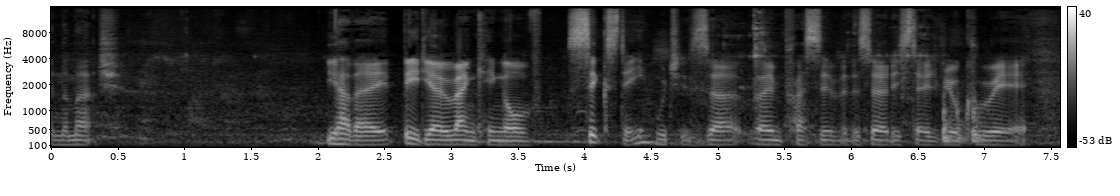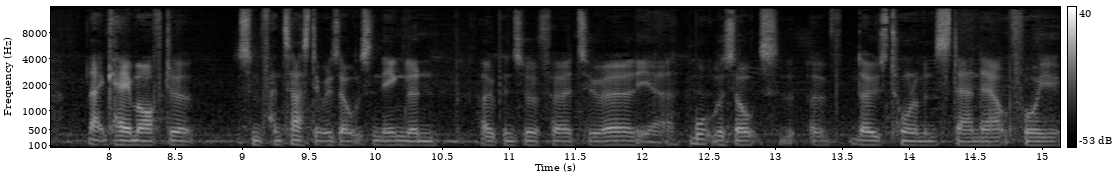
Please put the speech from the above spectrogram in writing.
in the match. You have a BDO ranking of 60, which is uh, very impressive at this early stage of your career. That came after some fantastic results in the England Opens referred to earlier. What results of those tournaments stand out for you?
